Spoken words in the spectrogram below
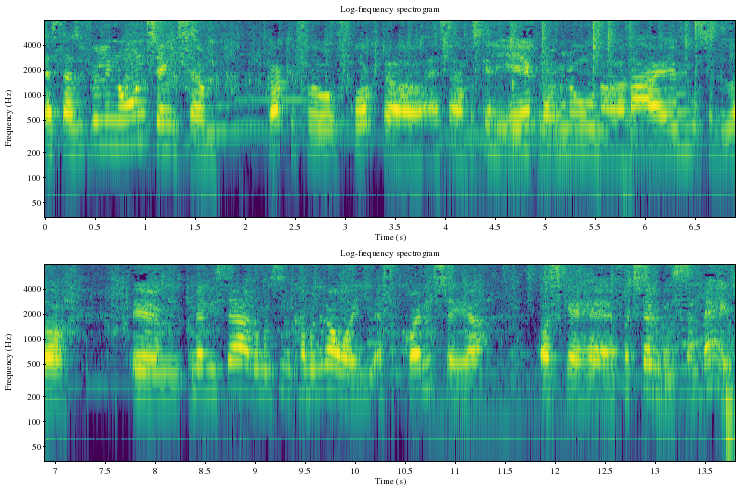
altså, der er selvfølgelig nogle ting, som godt kan få frugter, altså forskellige æbler, meloner, lime osv. Øh, men især når man sådan kommer lidt over i altså, grøntsager og skal have for eksempel salat,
